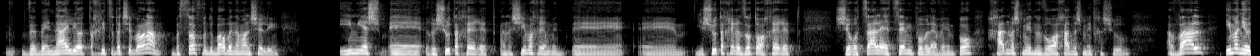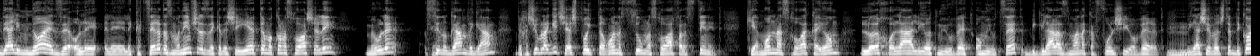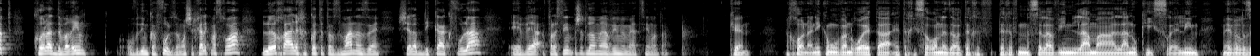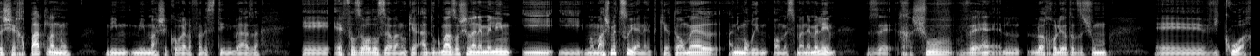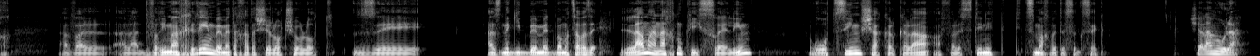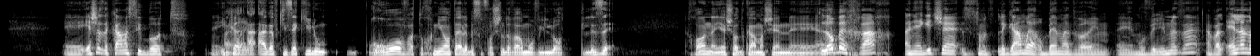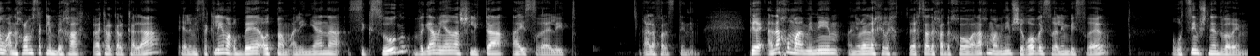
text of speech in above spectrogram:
ובעיניי להיות הכי צודק שבעולם בסוף מדובר בנמל שלי אם יש אה, רשות אחרת אנשים אחרים אה, אה, ישות אחרת זאת או אחרת שרוצה לייצא מפה ולייבא מפה חד משמעית מבורך חד משמעית חשוב אבל אם אני יודע למנוע את זה או לקצר את הזמנים של זה כדי שיהיה יותר מקום לסחורה שלי מעולה. עשינו גם וגם, וחשוב להגיד שיש פה יתרון עצום לסחורה הפלסטינית, כי המון מהסחורה כיום לא יכולה להיות מיובאת או מיוצאת בגלל הזמן הכפול שהיא עוברת. Mm-hmm. בגלל שהיא עוברת שתי בדיקות, כל הדברים עובדים כפול, זה אומר שחלק מהסחורה לא יכולה לחכות את הזמן הזה של הבדיקה הכפולה, אה, והפלסטינים פשוט לא מהווים ומייצאים אותה. כן. נכון, אני כמובן רואה את החיסרון לזה, אבל תכף, תכף ננסה להבין למה לנו כישראלים, מעבר לזה שאכפת לנו ממה שקורה לפלסטיני בעזה, איפה זה עוד עוזר לנו כי הדוגמה הזו של הנמלים היא, היא ממש מצוינת כי אתה אומר אני מוריד עומס מהנמלים זה חשוב ולא יכול להיות על זה שום אה, ויכוח אבל על הדברים האחרים באמת אחת השאלות שעולות זה אז נגיד באמת במצב הזה למה אנחנו כישראלים רוצים שהכלכלה הפלסטינית תצמח ותשגשג. שאלה מעולה. אה, יש לזה כמה סיבות אה, עיקריות. אגב, כי זה כאילו, רוב התוכניות האלה בסופו של דבר מובילות לזה. נכון? יש עוד כמה שהן... אה, לא בהכרח, אני אגיד ש... זאת אומרת, לגמרי הרבה מהדברים אה, מובילים לזה, אבל אין לנו, אנחנו לא מסתכלים בהכרח רק על כלכלה, אלא מסתכלים הרבה, עוד פעם, על עניין השגשוג, וגם עניין השליטה הישראלית על הפלסטינים. תראה, אנחנו מאמינים, אני אולי אלך צעד אחד אחורה, אנחנו מאמינים שרוב הישראלים בישראל רוצים שני דברים.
